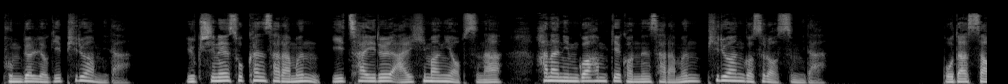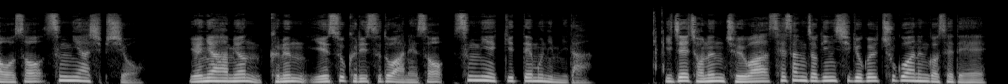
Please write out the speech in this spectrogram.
분별력이 필요합니다. 육신에 속한 사람은 이 차이를 알 희망이 없으나 하나님과 함께 걷는 사람은 필요한 것을 얻습니다. 보다 싸워서 승리하십시오. 왜냐하면 그는 예수 그리스도 안에서 승리했기 때문입니다. 이제 저는 죄와 세상적인 식욕을 추구하는 것에 대해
